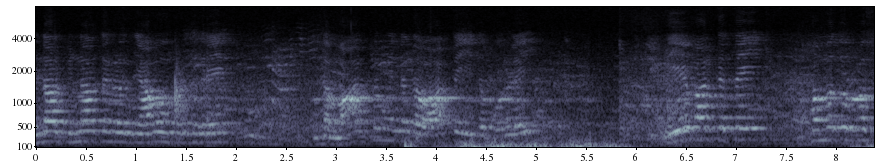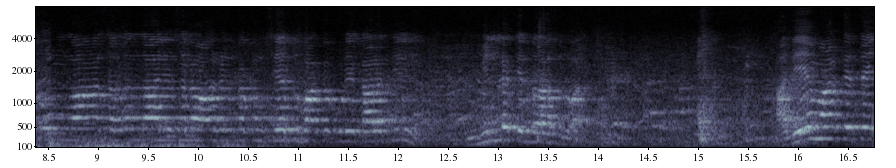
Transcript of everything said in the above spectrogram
என்றால் பின்னால் தங்களுக்கு ஞாபகப்படுத்துகிறேன். இந்த மார்க்கம் என்ற வார்த்தை இந்த பொருளை இதே மார்க்கத்தை முகமது ரசூல்லா அலிஸ்லாம் அவர்கள் பக்கம் சேர்த்து பார்க்கக்கூடிய காலத்தில் மில்லத் என்பதாக சொல்வார் அதே மார்க்கத்தை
